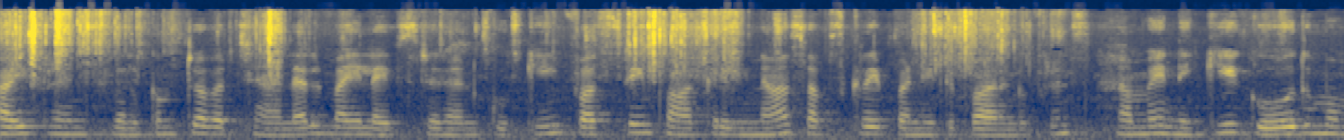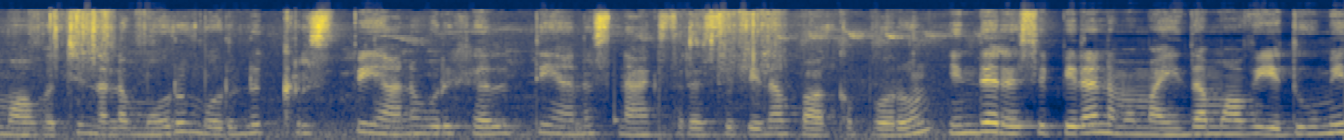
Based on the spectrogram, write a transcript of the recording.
Hi friends welcome to our channel my lifestyle and cooking first time பார்க்குறீங்கன்னா சப்ஸ்கிரைப் பண்ணிவிட்டு பாருங்கள் ஃப்ரெண்ட்ஸ் நம்ம இன்றைக்கி கோதுமை மாவு வச்சு நல்லா மொறு மொறுன்னு கிறிஸ்பியான ஒரு ஹெல்த்தியான ஸ்நாக்ஸ் ரெசிபி தான் பார்க்க போகிறோம் இந்த ரெசிப்பியில் நம்ம மைதா மாவு எதுவுமே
